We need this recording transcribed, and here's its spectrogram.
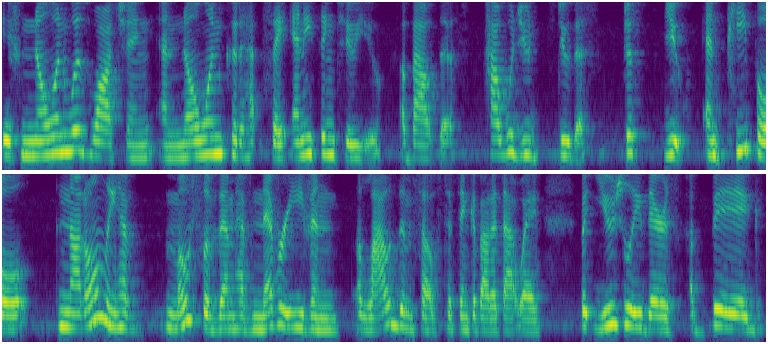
if no one was watching and no one could ha- say anything to you about this, how would you do this? Just you. And people not only have most of them have never even allowed themselves to think about it that way, but usually there's a big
